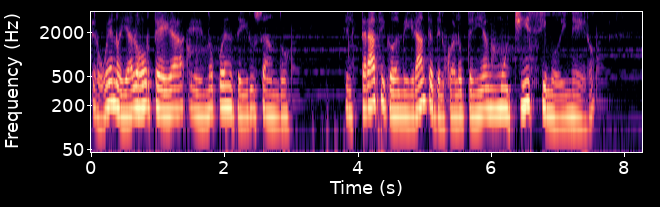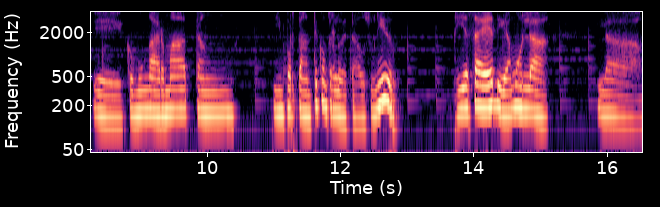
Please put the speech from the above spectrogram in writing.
Pero bueno, ya los Ortega eh, no pueden seguir usando el tráfico de migrantes, del cual obtenían muchísimo dinero, como un arma tan importante contra los Estados Unidos. Y esa es, digamos, la, la,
